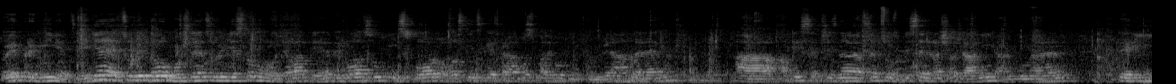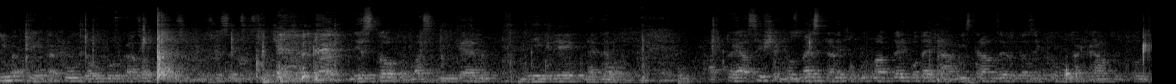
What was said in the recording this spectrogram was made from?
To je první věc. Jediné, co by bylo možné, co by město mohlo dělat, je vyvolat soudní spor o vlastnické právo s palivovým kombinátem. A abych se přiznal, já jsem v tom spise nenašel žádný argument, kterým bych takovou žalobu dokázal přesvědčen, že město vlastníkem nikdy nebylo. A to je asi všechno z mé strany. Pokud máte po té právní stránce dotazy k tomu, tak rád odpovím.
